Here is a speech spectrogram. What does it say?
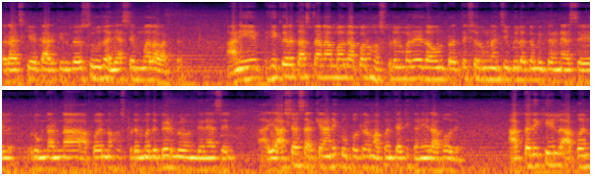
राजकीय कारकीर्द सुरू झाली असे मला वाटतं. आणि हे करत असताना मग आपण हॉस्पिटलमध्ये जाऊन प्रत्यक्ष रुग्णांची बिलं कमी करणे असेल रुग्णांना आपण हॉस्पिटलमध्ये बेड मिळवून देणे असेल अशासारखे अनेक उपक्रम आपण त्या ठिकाणी राबवले. आता देखील आपण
